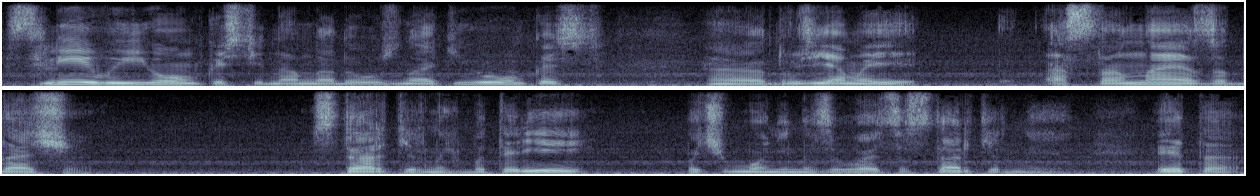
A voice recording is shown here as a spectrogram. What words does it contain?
сливы емкости, нам надо узнать емкость. Э, друзья мои, основная задача стартерных батарей, почему они называются стартерные, это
